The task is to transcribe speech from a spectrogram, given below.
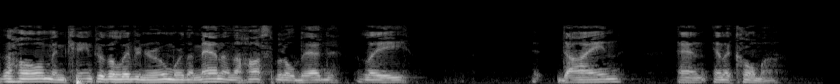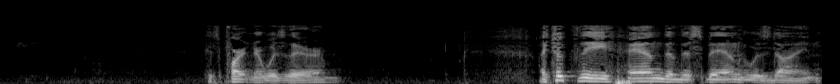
the home and came to the living room where the man on the hospital bed lay dying and in a coma. His partner was there. I took the hand of this man who was dying,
